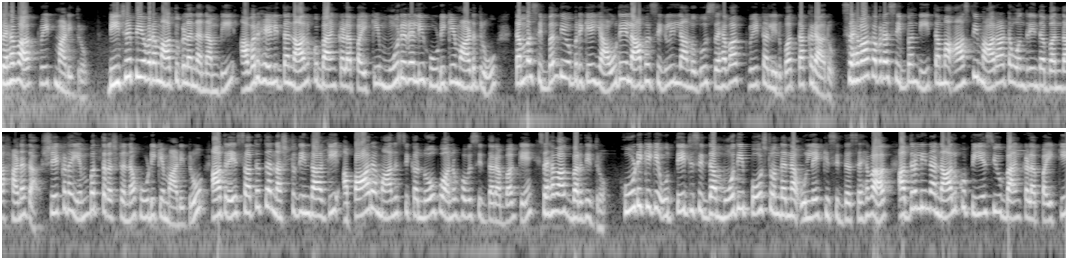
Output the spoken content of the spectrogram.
ಸೆಹವಾಗ್ ಟ್ವೀಟ್ ಮಾಡಿದ್ರು. ಬಿಜೆಪಿಯವರ ಮಾತುಗಳನ್ನ ನಂಬಿ ಅವರು ಹೇಳಿದ್ದ ನಾಲ್ಕು ಬ್ಯಾಂಕ್ಗಳ ಪೈಕಿ ಮೂರರಲ್ಲಿ ಹೂಡಿಕೆ ಮಾಡಿದ್ರೂ, ತಮ್ಮ ಸಿಬ್ಬಂದಿಯೊಬ್ಬರಿಗೆ ಯಾವುದೇ ಲಾಭ ಸಿಗಲಿಲ್ಲ ಅನ್ನೋದು ಸೆಹವಾಗ್ ಟ್ವೀಟ್ ಅಲ್ಲಿರುವ ತಕರಾರು. ಸೆಹವಾಗ್ ಅವರ ಸಿಬ್ಬಂದಿ ತಮ್ಮ ಆಸ್ತಿ ಮಾರಾಟವೊಂದರಿಂದ ಬಂದ ಹಣದ ಶೇಕಡ ಎಂಬತ್ತರಷ್ಟನ್ನ ಹೂಡಿಕೆ ಮಾಡಿದ್ರು, ಆದ್ರೆ ಸತತ ನಷ್ಟದಿಂದಾಗಿ ಅಪಾರ ಮಾನಸಿಕ ನೋವು ಅನುಭವಿಸಿದ್ದರ ಬಗ್ಗೆ ಸೆಹವಾಗ್ ಬರೆದಿದ್ರು. ಹೂಡಿಕೆಗೆ ಉತ್ತೇಜಿಸಿದ್ದ ಮೋದಿ ಪೋಸ್ಟ್ ಒಂದನ್ನ ಉಲ್ಲೇಖಿಸಿದ್ದ ಸೆಹ್ವಾಗ್, ಅದರಲ್ಲಿನ ನಾಲ್ಕು ಪಿಎಸ್ಯು ಬ್ಯಾಂಕ್ಗಳ ಪೈಕಿ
